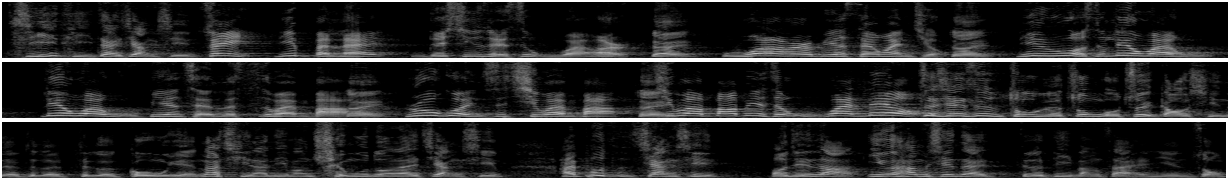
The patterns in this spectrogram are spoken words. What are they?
集体在降薪。所以你本来你的薪水是五万二，对，五万二变三万九，对，你如果是六万五。六万五变成了四万八，对。如果你是七万八，七万八变成五万六，这些是中国中国最高薪的这个这个公务员，那其他地方全部都在降薪，还不止降薪。宝杰长，因为他们现在这个地方债很严重，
